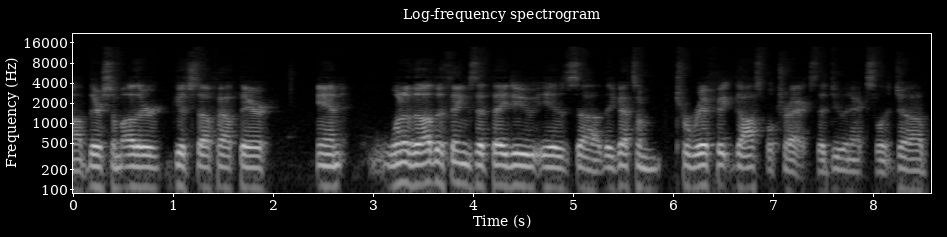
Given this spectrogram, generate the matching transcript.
Uh, there's some other good stuff out there. And one of the other things that they do is uh, they've got some terrific gospel tracts that do an excellent job.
